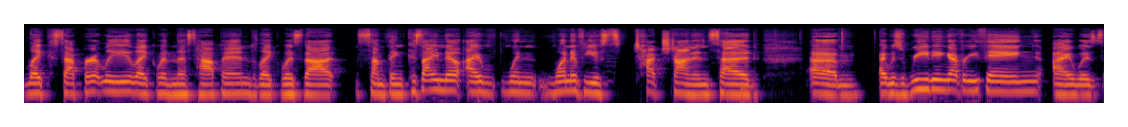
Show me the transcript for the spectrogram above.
Like separately like when this happened like was that something because i know i when one of you touched on and said um i was reading everything. I was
